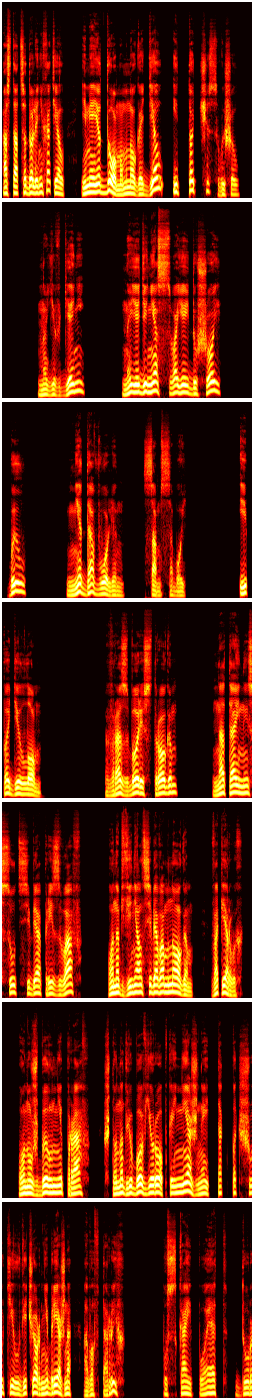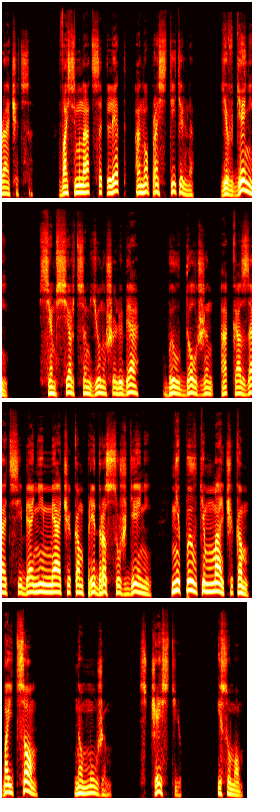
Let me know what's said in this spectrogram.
остаться доля не хотел, имея дома много дел, и тотчас вышел. Но Евгений наедине с своей душой был недоволен сам собой. И по делам. В разборе строгом, на тайный суд себя призвав, он обвинял себя во многом. Во-первых, он уж был неправ, что над любовью робкой, нежной так подшутил вечер небрежно, а во-вторых, пускай поэт дурачится. Восемнадцать лет оно простительно. Евгений всем сердцем юноша любя, был должен оказать себя не мячиком предрассуждений, не пылким мальчиком, бойцом, но мужем, с честью и с умом.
